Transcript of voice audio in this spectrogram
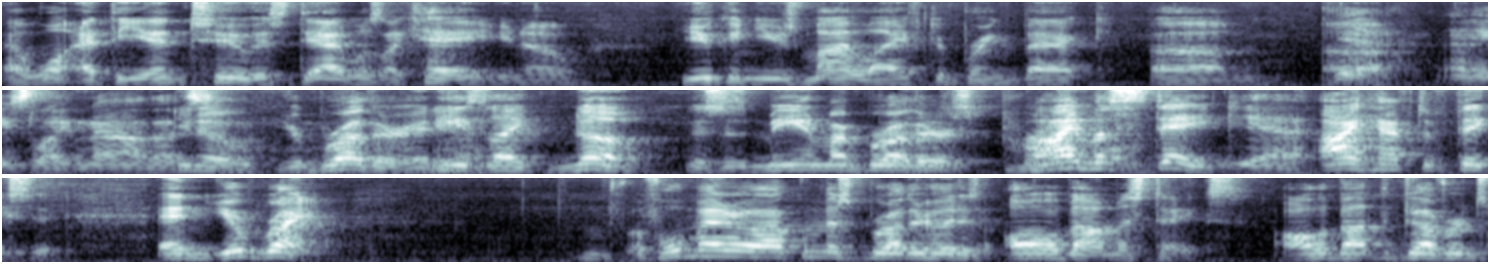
at one, at the end too, his dad was like, "Hey, you know, you can use my life to bring back." Um, uh, Yeah, and he's like, "Nah, that's you know your brother and he's like no this is me and my brother Brother's my mistake Yeah. i have to fix it and you're right full metal alchemist brotherhood is all about mistakes all about the government's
